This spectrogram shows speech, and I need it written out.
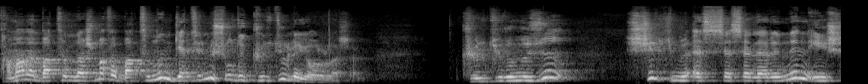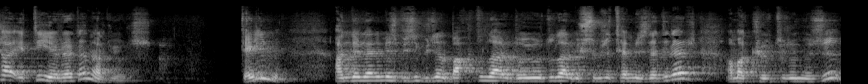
Tamamen batılılaşmak ve batının getirmiş olduğu kültürle yoğrulaşan. Kültürümüzü şirk müesseselerinin inşa ettiği yerlerden alıyoruz. Değil mi? Annelerimiz bizi güzel baktılar, doyurdular, üstümüzü temizlediler ama kültürümüzü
